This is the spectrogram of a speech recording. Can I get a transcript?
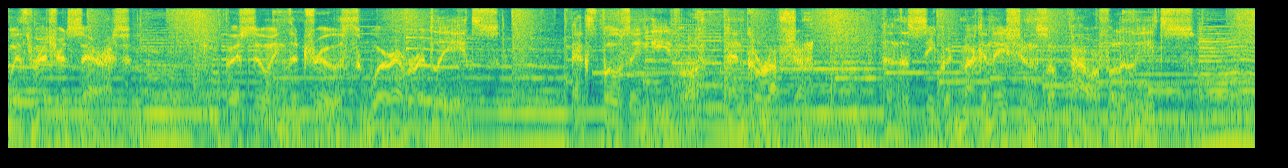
with Richard Syrett. Pursuing the truth wherever it leads. Exposing evil and corruption and the secret machinations of powerful elites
